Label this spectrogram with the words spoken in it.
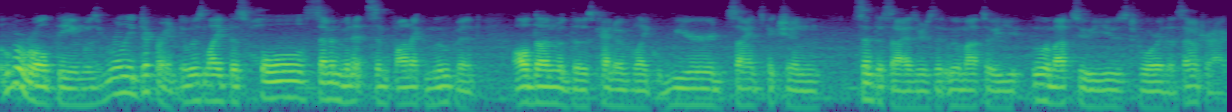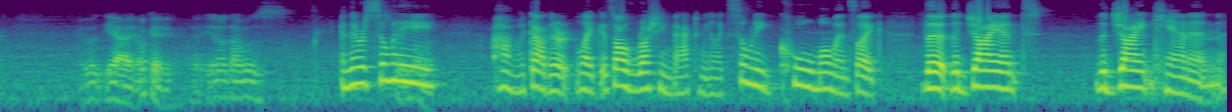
overworld theme was really different. It was like this whole seven minute symphonic movement, all done with those kind of like weird science fiction synthesizers that Uematsu, Uematsu used for the soundtrack. It was, yeah, okay. You know, that was. And there were so many. moment. Oh my god, they're like it's all rushing back to me. Like so many cool moments, like the the giant, the giant cannon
